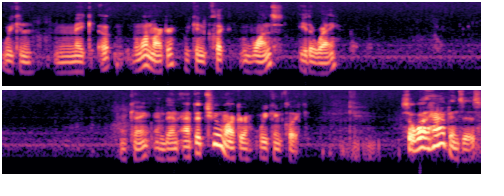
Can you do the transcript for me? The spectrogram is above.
we can make oh, the one marker, we can click once either way. Okay, and then at the 2 marker we can click. So what happens is,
